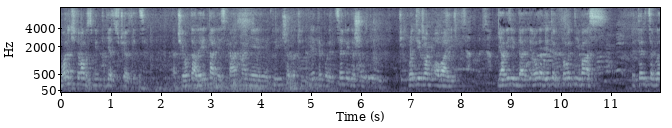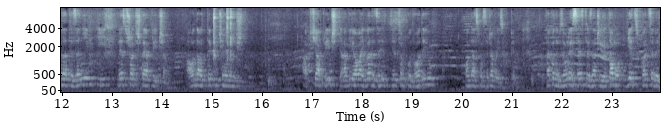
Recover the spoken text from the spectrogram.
Morat ćete malo smiriti djecu čija djeca. Znači, ovdje letanje, skakanje, priča, znači, djete pored sebe ide šuti. Protiv vam ovaj, ja vidim da jer roda djete proleti vas, peterica gledate za njim i ne slušate šta ja pričam. A onda od te priče nema ništa. Ako će ja pričati, a vi ovaj gledate za djecom kod hodaju, onda smo se džaba iskupili. Tako da bi za one sestre, znači da tamo djecu kod sebe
